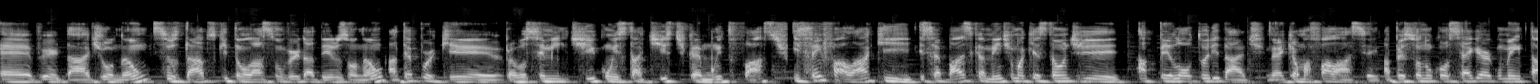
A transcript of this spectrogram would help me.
é verdade ou não, se os dados que estão lá são verdadeiros ou não, até porque para você mentir com estatística é muito fácil. E sem falar que isso é basicamente uma questão de apelo à autoridade, né, que é uma falácia. A pessoa não consegue argumentar,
